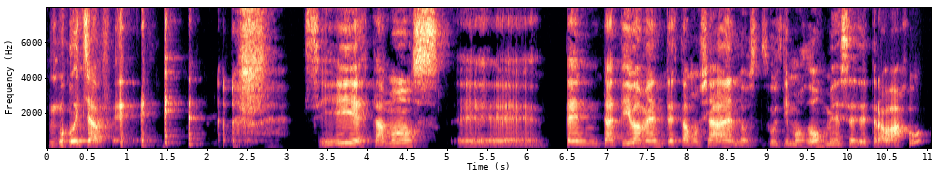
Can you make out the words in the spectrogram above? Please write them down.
Mucha fe. Sí, estamos eh, tentativamente, estamos ya en los últimos dos meses de trabajo.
